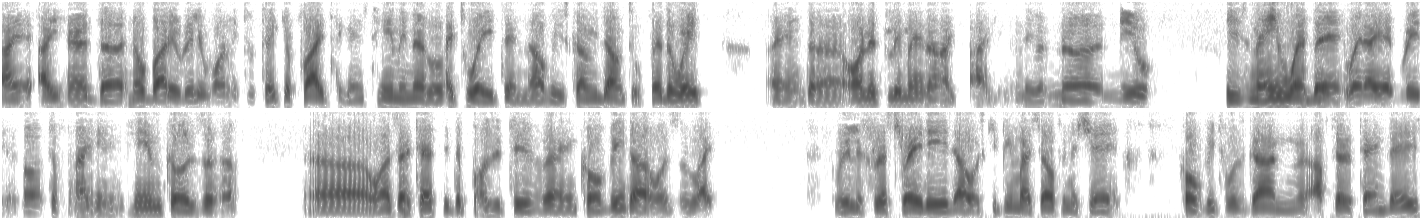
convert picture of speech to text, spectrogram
I I heard uh, nobody really wanted to take a fight against him in a lightweight, and now he's coming down to featherweight. And uh, honestly, man, I I didn't even uh, knew his name when they when I agreed to fighting him because uh, uh, once I tested the positive uh, in COVID, I was like really frustrated. I was keeping myself in the shape. COVID was gone after 10 days,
